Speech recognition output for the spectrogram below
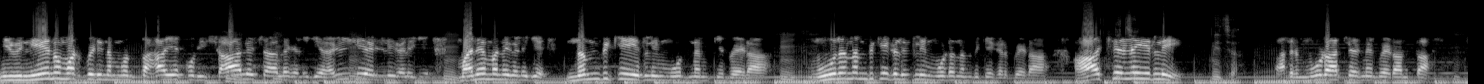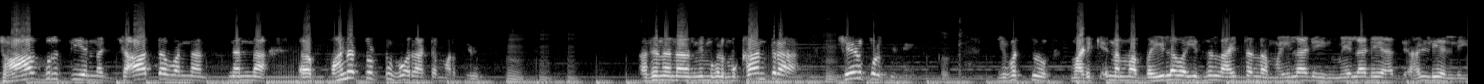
ನೀವು ಇನ್ನೇನು ಮಾಡಬೇಡಿ ನಮ್ಗೊಂದು ಸಹಾಯ ಕೊಡಿ. ಶಾಲೆ ಶಾಲೆಗಳಿಗೆ ಹಳ್ಳಿ ಹಳ್ಳಿಗಳಿಗೆ ಮನೆ ಮನೆಗಳಿಗೆ ನಂಬಿಕೆ ಇರ್ಲಿ ಮೂಢನಂಬಿಕೆ ಬೇಡ. ಹ್ಮ್. ಮೂಢನಂಬಿಕೆಗಳಿರ್ಲಿ ಮೂಢನಂಬಿಕೆಗಳು ಬೇಡ. ಆಚರಣೆ ಇರ್ಲಿ. ಆದ್ರೆ ಮೂಢಾಚರಣೆ ಬೇಡ ಅಂತ ಜಾಗೃತಿಯನ್ನ ಜಾತವನ್ನ ನನ್ನ ಪಣ ತೊಟ್ಟು ಹೋರಾಟ ಮಾಡ್ತೀವಿ. ಅದನ್ನ ನಾನು ನಿಮ್ಗಳ ಮುಖಾಂತರ. ಕೇಳ್ಕೊಳ್ತೀನಿ. ಇವತ್ತು ಮಡಿಕೆ ನಮ್ಮ ಬೈಲವ ಇದ್ರಲ್ಲಿ ಆಯ್ತಲ್ಲ ಮೈಲಾಡಿ ಮೇಲಾಡಿ ಹಳ್ಳಿಯಲ್ಲಿ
